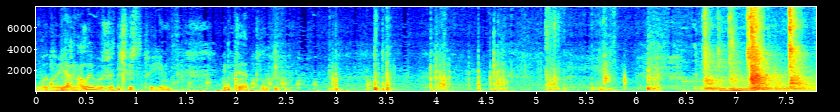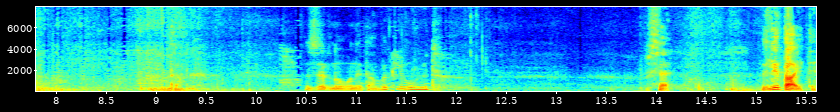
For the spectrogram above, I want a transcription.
Воду я налив вже чисто їм і тепло. Зерно вони там виклювують. Все. Злітайте.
